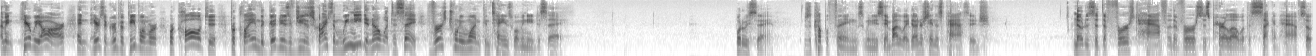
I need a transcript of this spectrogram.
I mean, here we are, and here's a group of people, and we're, we're called to proclaim the good news of Jesus Christ, and we need to know what to say. Verse 21 contains what we need to say. What do we say? There's a couple things we need to say. And by the way, to understand this passage, notice that the first half of the verse is parallel with the second half. So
